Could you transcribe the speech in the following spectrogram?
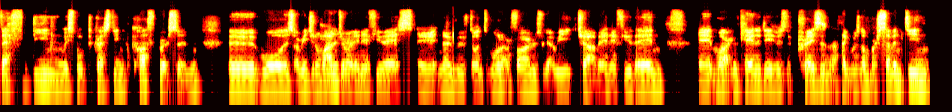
15, we spoke to Christine Cuthbertson, who was a regional manager at NFUS, uh, now moved on to Monitor Farms. We got a wee chat about NFU then. Uh, Martin Kennedy, who's the president, I think was number 17.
